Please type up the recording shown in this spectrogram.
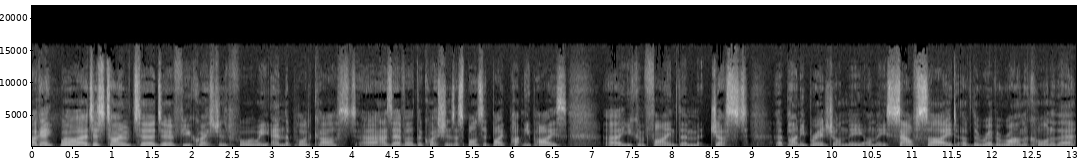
Okay, well, uh, just time to do a few questions before we end the podcast. Uh, as ever, the questions are sponsored by Putney Pies. Uh, you can find them just at Putney Bridge on the on the south side of the river, right on the corner there.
